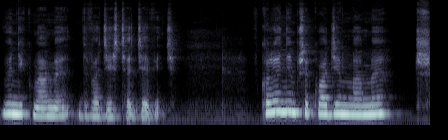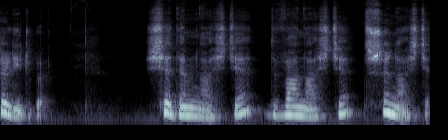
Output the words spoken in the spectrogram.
Wynik mamy 29. W kolejnym przykładzie mamy trzy liczby. 17, 12, 13.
